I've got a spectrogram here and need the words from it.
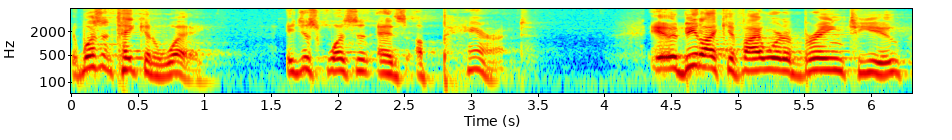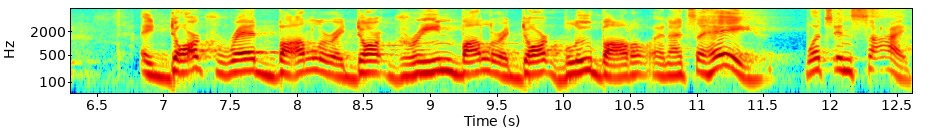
It wasn't taken away, it just wasn't as apparent. It would be like if I were to bring to you a dark red bottle or a dark green bottle or a dark blue bottle, and I'd say, hey, what's inside?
